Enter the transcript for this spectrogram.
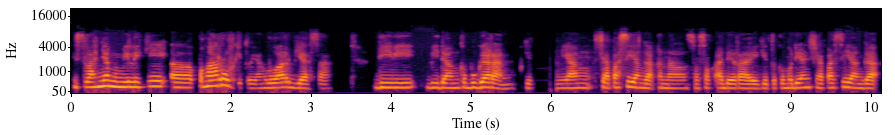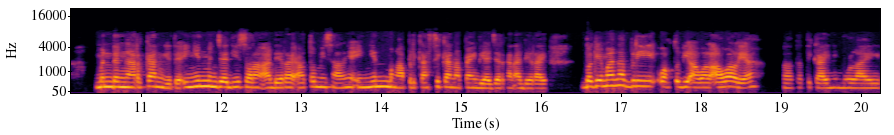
istilahnya memiliki uh, pengaruh gitu yang luar biasa di bidang kebugaran gitu. Yang siapa sih yang nggak kenal sosok Aderai gitu. Kemudian siapa sih yang nggak mendengarkan gitu ya. Ingin menjadi seorang Aderai atau misalnya ingin mengaplikasikan apa yang diajarkan Aderai bagaimana beli waktu di awal-awal ya eh, ketika ini mulai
